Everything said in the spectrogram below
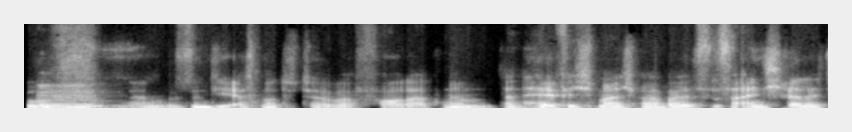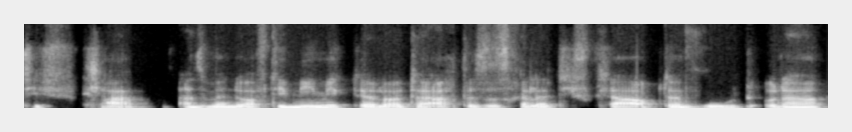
Uff, mhm. Dann sind die erstmal total überfordert. Ne? Dann helfe ich manchmal, weil es ist eigentlich relativ klar. Also wenn du auf die Mimik der Leute achtest, ist es relativ klar, ob da Wut oder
